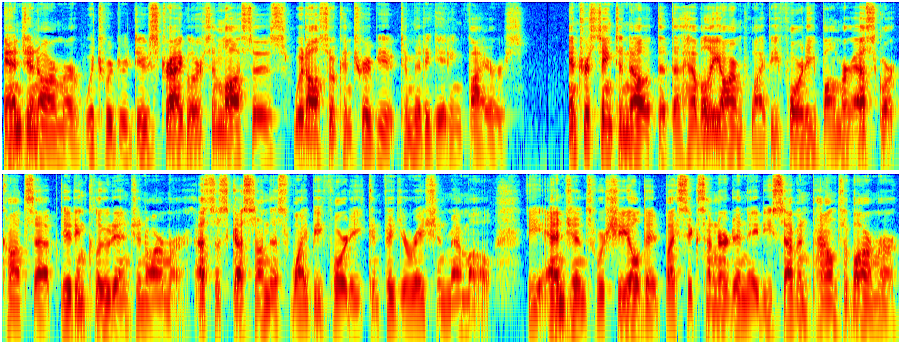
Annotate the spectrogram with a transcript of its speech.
Engine armor, which would reduce stragglers and losses, would also contribute to mitigating fires. Interesting to note that the heavily armed YB-40 bomber escort concept did include engine armor, as discussed on this YB-40 configuration memo. The engines were shielded by 687 pounds of armor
